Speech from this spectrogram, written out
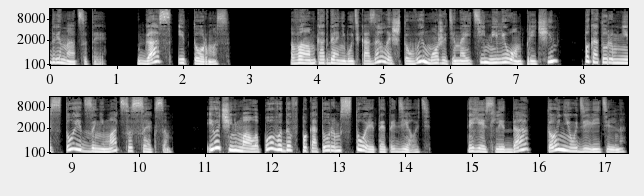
12. Газ и тормоз. Вам когда-нибудь казалось, что вы можете найти миллион причин, по которым не стоит заниматься сексом, и очень мало поводов, по которым стоит это делать? Если да, то неудивительно.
